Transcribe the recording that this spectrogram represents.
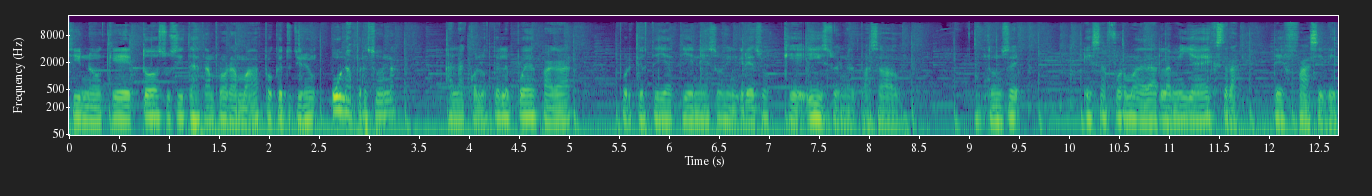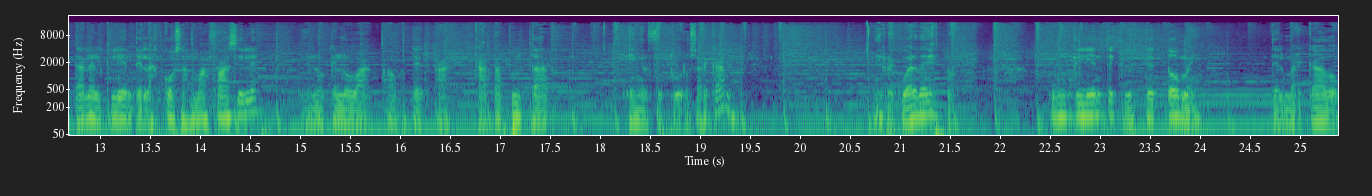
sino que todas sus citas están programadas porque tú tienes una persona a la cual usted le puede pagar porque usted ya tiene esos ingresos que hizo en el pasado. Entonces, esa forma de dar la milla extra, de facilitarle al cliente las cosas más fáciles, es lo que lo va a usted a catapultar en el futuro cercano. Y recuerde esto, un cliente que usted tome del mercado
